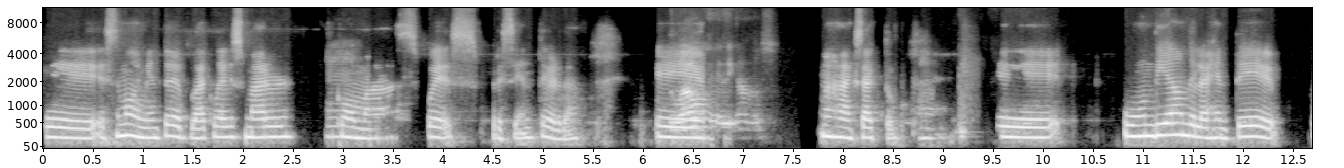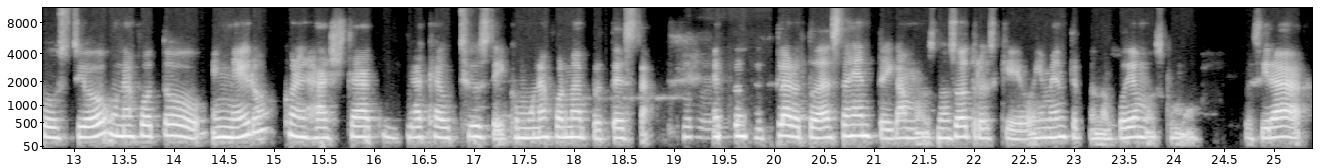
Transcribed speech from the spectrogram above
eh, este movimiento de Black Lives Matter como más pues presente, ¿verdad? Eh, digamos. Ajá, exacto. un día donde la gente posteó una foto en negro con el hashtag Blackout Tuesday como una forma de protesta. Entonces, claro, toda esta gente, digamos, nosotros que obviamente pues no podíamos como pues ir a,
